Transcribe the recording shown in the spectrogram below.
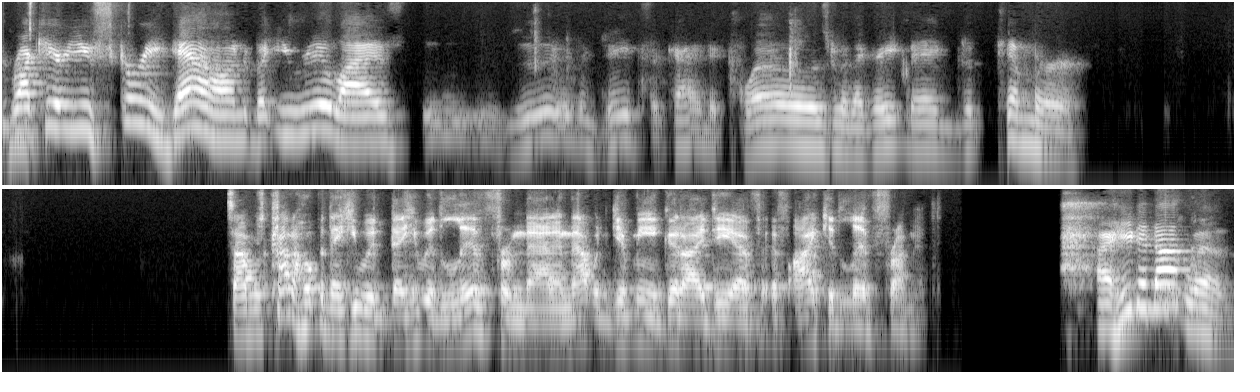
Rakir, you scurry down, but you realize "Ooh, the gates are kind of closed with a great big timber. So I was kind of hoping that he would that he would live from that, and that would give me a good idea of if I could live from it. Uh, he did not live.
